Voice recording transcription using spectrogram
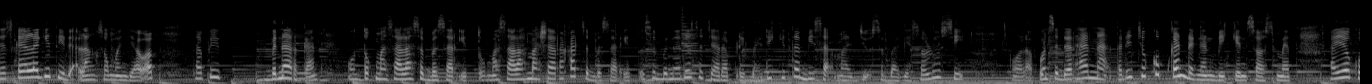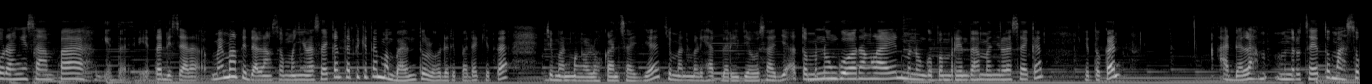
Sekali lagi tidak langsung menjawab tapi Benar kan? Untuk masalah sebesar itu, masalah masyarakat sebesar itu sebenarnya secara pribadi kita bisa maju sebagai solusi. Walaupun sederhana. Tadi cukup kan dengan bikin sosmed. Ayo kurangi sampah gitu. Itu secara memang tidak langsung menyelesaikan tapi kita membantu loh daripada kita cuman mengeluhkan saja, cuman melihat dari jauh saja atau menunggu orang lain, menunggu pemerintah menyelesaikan. Itu kan adalah menurut saya itu masuk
